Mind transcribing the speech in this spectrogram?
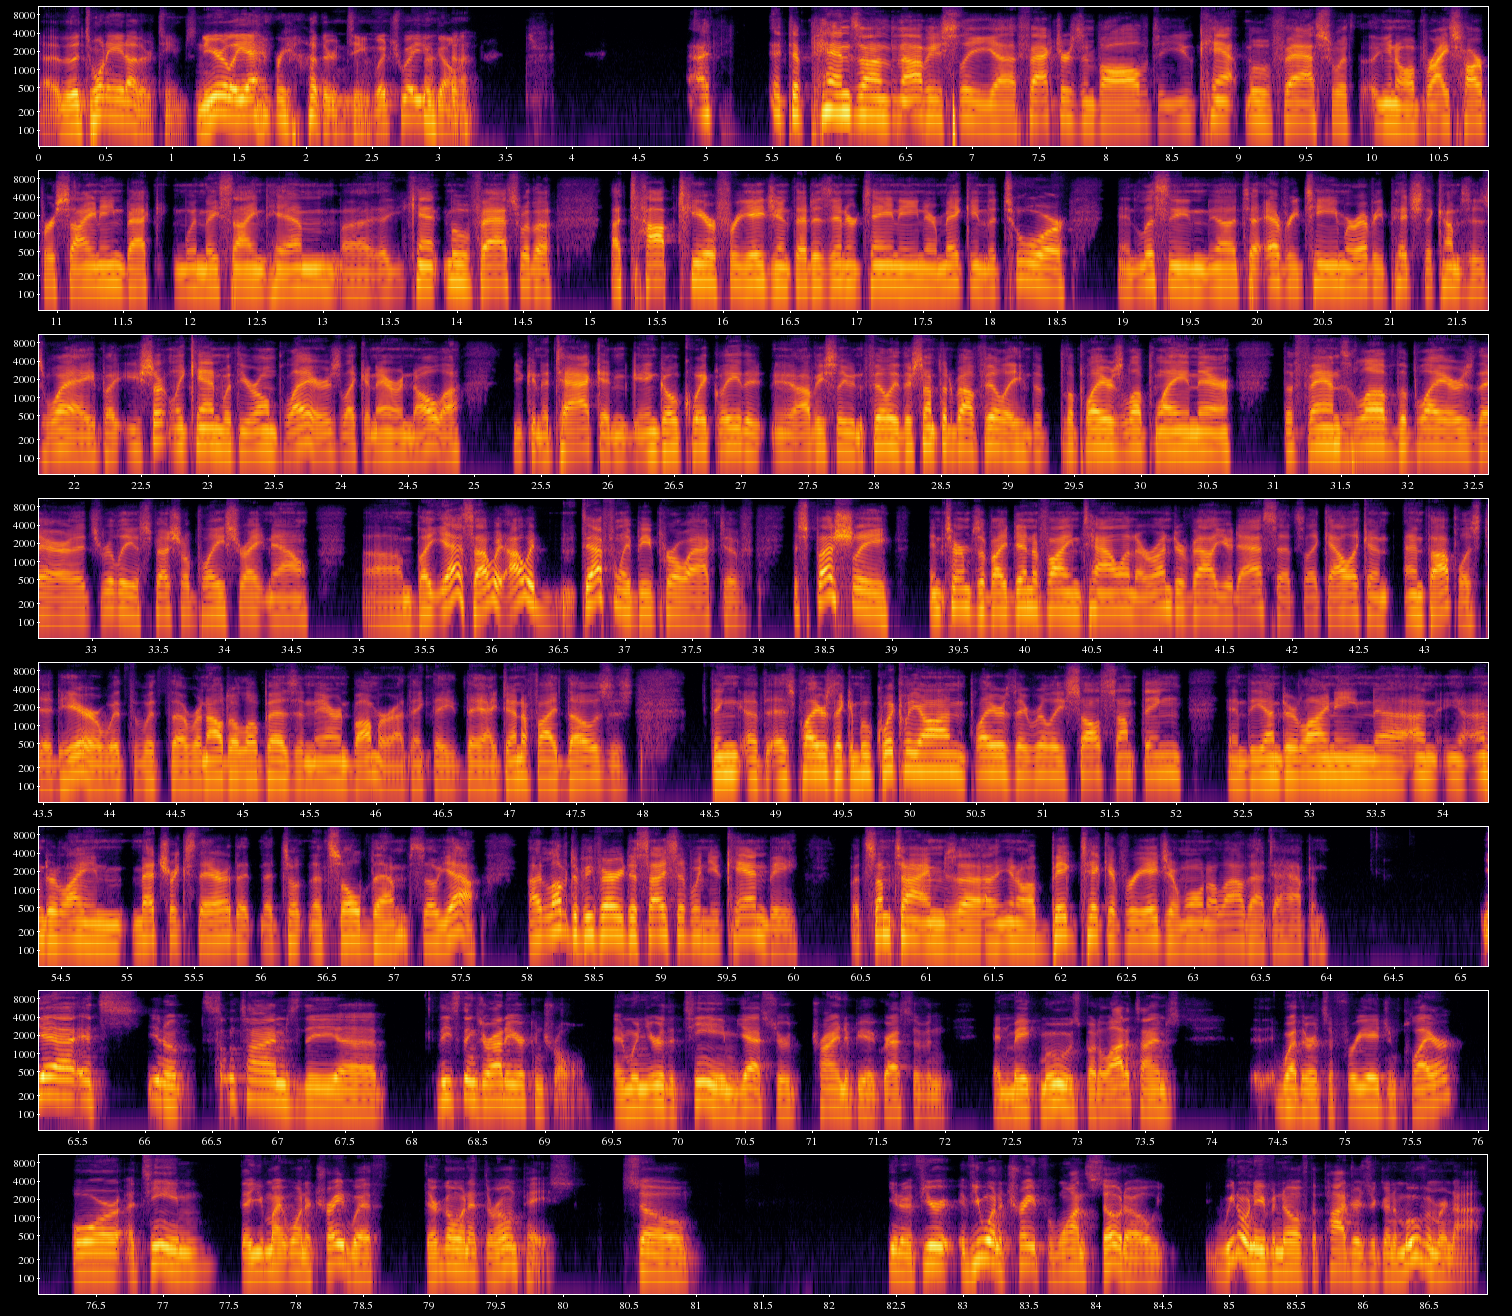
uh, the 28 other teams nearly every other team? Which way are you going I, it depends on obviously uh, factors involved. You can't move fast with you know a Bryce Harper signing back when they signed him. Uh, you can't move fast with a a top tier free agent that is entertaining or making the tour and listening uh, to every team or every pitch that comes his way. But you certainly can with your own players, like an Aaron Nola. You can attack and, and go quickly. you know, obviously, in Philly, there's something about Philly. The, the players love playing there. The fans love the players there. It's really a special place right now. Um, but yes, I would I would definitely be proactive, especially in terms of identifying talent or undervalued assets like Alec and Anthopoulos did here with with uh, Reynaldo Lopez and Aaron Bummer. I think they they identified those as thing as players they can move quickly on, players they really saw something in the underlining uh, un, you know, underlying metrics there that that that sold them. So yeah, I love to be very decisive when you can be, but sometimes uh, you know a big ticket free agent won't allow that to happen. Yeah, it's you know sometimes the uh, these things are out of your control, and when you're the team, yes, you're trying to be aggressive and and make moves, but a lot of times, whether it's a free agent player or a team that you might want to trade with, they're going at their own pace. So, you know, if you're if you want to trade for Juan Soto, we don't even know if the Padres are going to move him or not.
